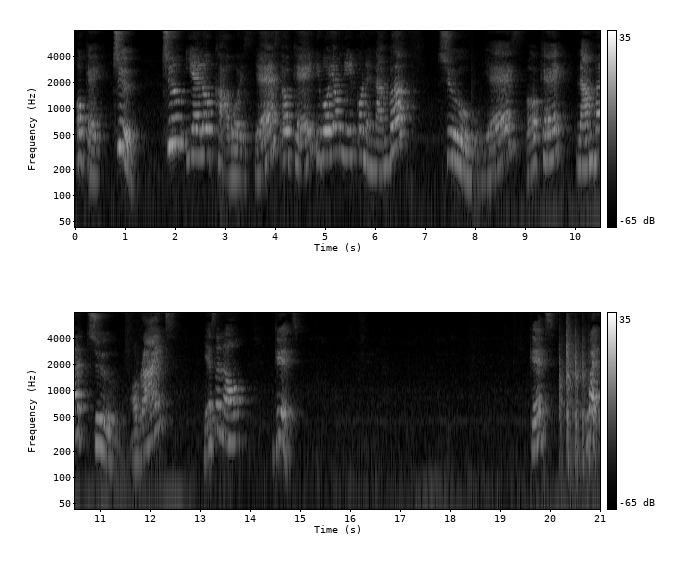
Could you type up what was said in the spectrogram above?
Ok. Two. Two yellow cowboys. Yes, okay. Y voy a unir con el number two. Yes, okay. Number two. All right? Yes or no? Good. Good. Well,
